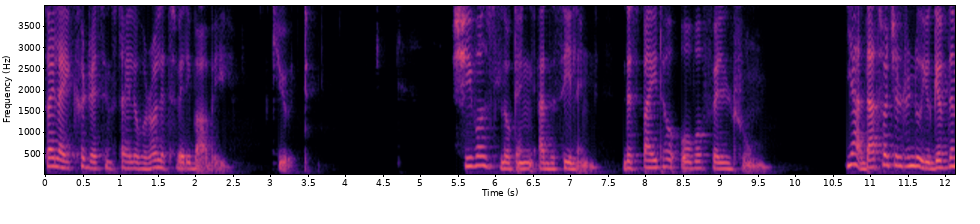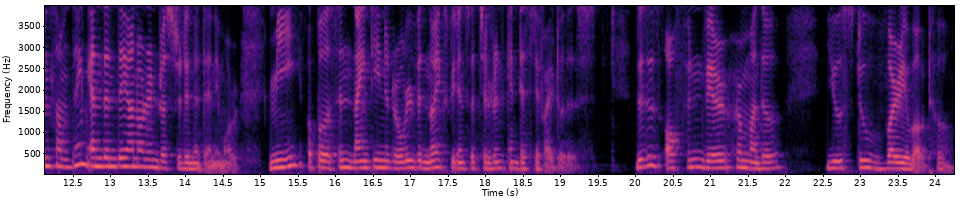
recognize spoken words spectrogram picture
So I like her dressing style overall. It's very Barbie. Cute. She was looking at the ceiling, despite her overfilled room. Yeah, that's what children do. You give them something and then they are not interested in it anymore. Me, a person, 19 year old with no experience with children, can testify to this. This is often where her mother used to worry about her.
